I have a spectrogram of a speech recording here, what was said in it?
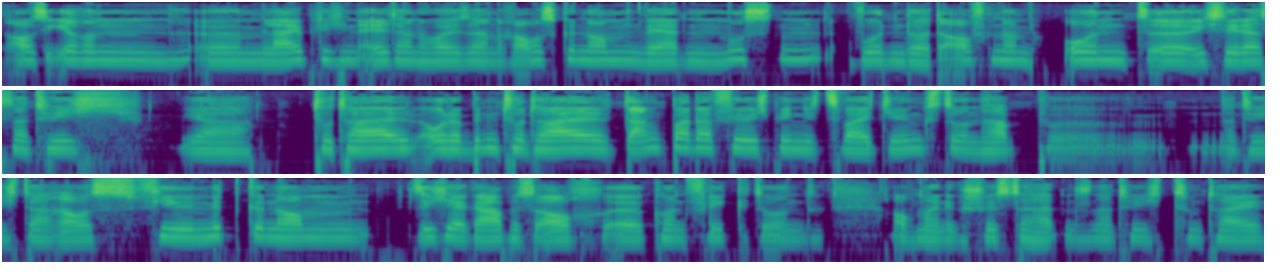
aus ihren ähm, leiblichen Elternhäusern rausgenommen werden mussten, wurden dort aufgenommen. Und äh, ich sehe das natürlich ja total oder bin total dankbar dafür. Ich bin die zweitjüngste und habe äh, natürlich daraus viel mitgenommen. Sicher gab es auch äh, Konflikte und auch meine Geschwister hatten es natürlich zum Teil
